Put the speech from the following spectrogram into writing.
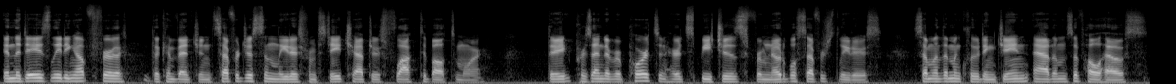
In the days leading up for the convention, suffragists and leaders from state chapters flocked to Baltimore. They presented reports and heard speeches from notable suffrage leaders, some of them including Jane Addams of Hull House,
